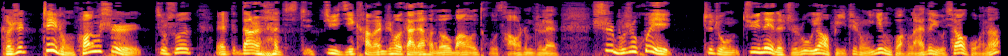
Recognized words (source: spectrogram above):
可是这种方式，就说，呃，当然了，剧集看完之后，大家很多网友吐槽什么之类的，是不是会这种剧内的植入要比这种硬广来的有效果呢？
